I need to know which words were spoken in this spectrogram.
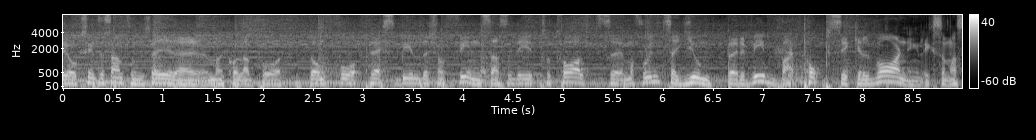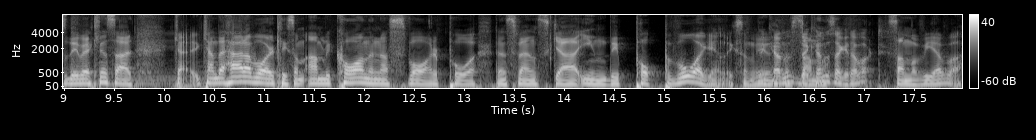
Det är också intressant som du säger där, om man kollar på de få pressbilder som finns. Alltså det är totalt, eh, man får ju lite så här jumpervibbar, popsicle-varning liksom. Alltså det är verkligen så här, kan, kan det här ha varit liksom amerikanernas svar på den svenska indie-popvågen liksom? Det kan, det samma, kan det säkert ha varit. samma veva.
